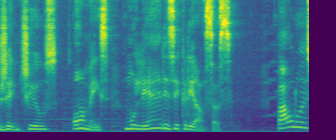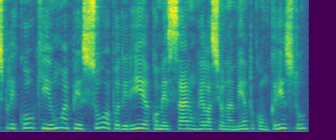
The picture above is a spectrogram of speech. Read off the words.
gentios, homens, mulheres e crianças. Paulo explicou que uma pessoa poderia começar um relacionamento com Cristo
